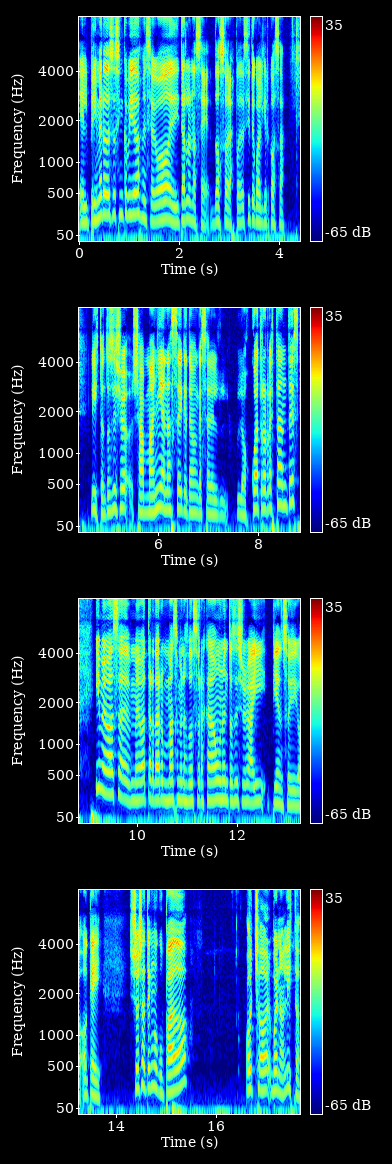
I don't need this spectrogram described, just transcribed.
el primero de esos cinco videos me llegó a editarlo, no sé, dos horas, puedo decirte cualquier cosa. Listo, entonces yo ya mañana sé que tengo que hacer el- los cuatro restantes y me, vas a- me va a tardar más o menos dos horas cada uno. Entonces yo ahí pienso y digo, ok, yo ya tengo ocupado ocho horas, bueno, listo,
